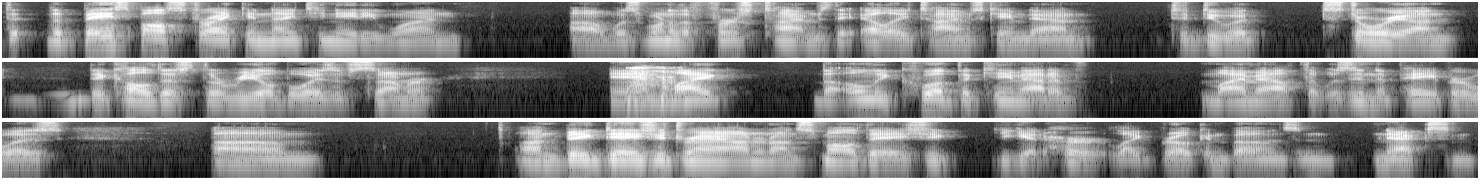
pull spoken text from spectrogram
the, the baseball strike in 1981 uh, was one of the first times the LA Times came down to do a story on. They called us the real boys of summer, and my the only quote that came out of my mouth that was in the paper was, um, "On big days you drown, and on small days you you get hurt, like broken bones and necks and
